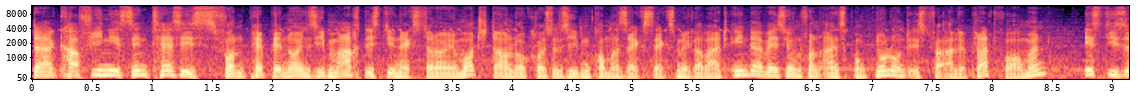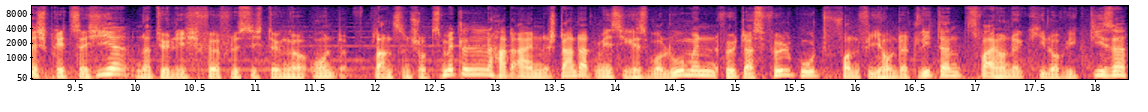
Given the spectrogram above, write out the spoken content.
Der Caffini Synthesis von Pepe 978 ist die nächste neue Mod, Downloadgröße 7,66 MB in der Version von 1.0 und ist für alle Plattformen ist diese Spritze hier natürlich für Flüssigdünger und Pflanzenschutzmittel, hat ein standardmäßiges Volumen für das Füllgut von 400 Litern, 200 Kilo wiegt dieser,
